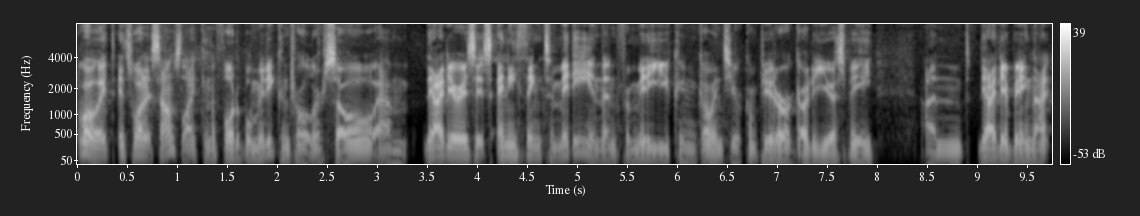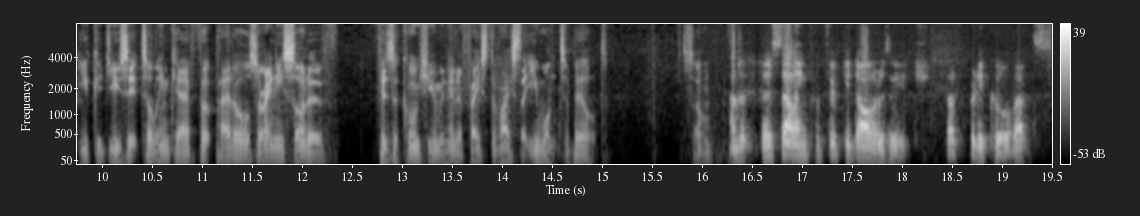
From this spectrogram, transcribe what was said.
well, it, it's what it sounds like an affordable MIDI controller. So um, the idea is it's anything to MIDI, and then from MIDI you can go into your computer or go to USB. And the idea being that you could use it to link uh, foot pedals or any sort of physical human interface device that you want to build. So, And they're selling for $50 each. That's pretty cool. That's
